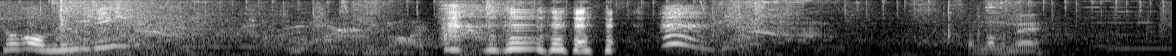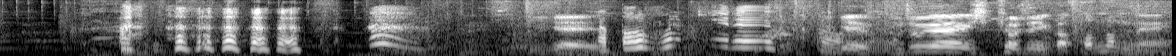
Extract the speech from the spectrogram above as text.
저거 없는디? 선 넘네. 이게 나 더블킬 했어. 이게 우주 여행 시켜주니까 선 넘네.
